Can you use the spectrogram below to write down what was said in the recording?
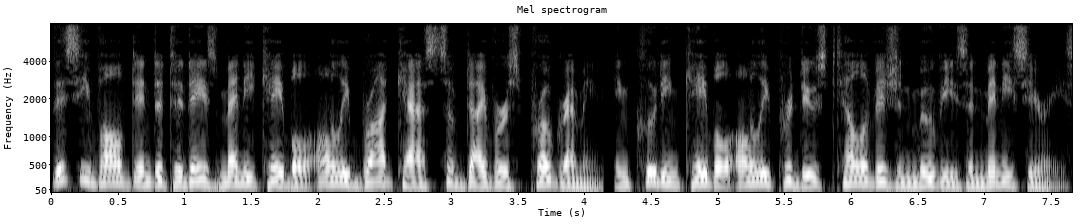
This evolved into today's many cable-only broadcasts of diverse programming, including cable-only produced television movies and miniseries.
